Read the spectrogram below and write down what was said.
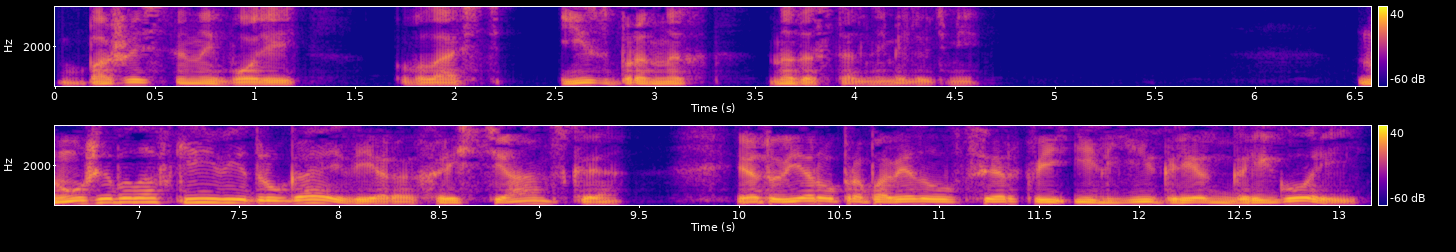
божественной волей власть избранных над остальными людьми. Но уже была в Киеве и другая вера, христианская. Эту веру проповедовал в церкви Ильи Грек Григорий,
